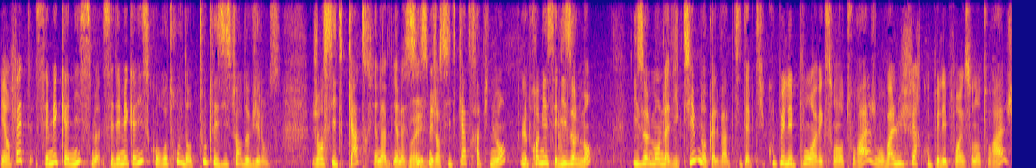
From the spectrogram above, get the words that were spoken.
Et en fait, ces mécanismes, c'est des mécanismes qu'on retrouve dans toutes les histoires de violence. J'en cite quatre, il y en a, il y en a six, Oui. mais j'en cite quatre rapidement. Le premier, c'est l'isolement. Isolement de la victime, donc elle va petit à petit couper les ponts avec son entourage, ou on va lui faire couper les ponts avec son entourage.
